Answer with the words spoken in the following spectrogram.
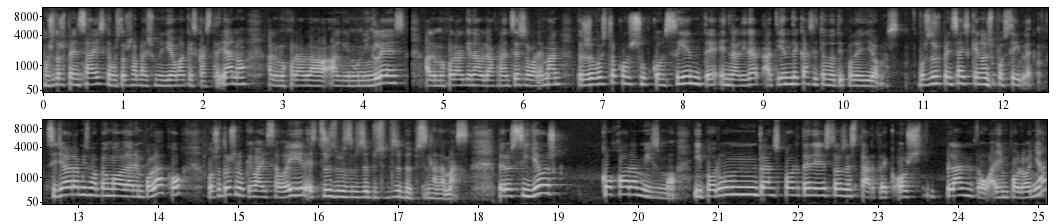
vosotros pensáis que vosotros habláis un idioma que es castellano, a lo mejor habla alguien un inglés, a lo mejor alguien habla francés o alemán, pero vuestro subconsciente en realidad atiende casi todo tipo de idiomas. Vosotros pensáis que no es posible. Si yo ahora mismo pongo a hablar en polaco, vosotros lo que vais a oír es nada más. Pero si yo os cojo ahora mismo y por un transporte de estos de Star Trek os planto en Polonia,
